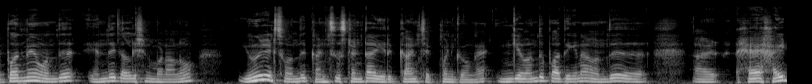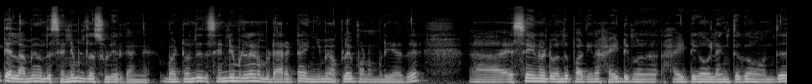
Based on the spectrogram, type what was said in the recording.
எப்போதுமே வந்து எந்த கலெக்ஷன் பண்ணாலும் யூனிட்ஸ் வந்து கன்சிஸ்டண்ட்டாக இருக்கான்னு செக் பண்ணிக்கோங்க. இங்கே வந்து பார்த்தீங்கன்னா வந்து ஹே ஹைட் எல்லாமே வந்து சென்டிமீட்டரில் சொல்லியிருக்காங்க. பட் வந்து இது சென்டிமீட்டரில் நம்ம டேரெக்டாக எங்கேயுமே அப்ளை பண்ண முடியாது. எஸ்ஐ யூனிட் வந்து பார்த்திங்கன்னா ஹைட்டுக்கு வந்து ஹைட்டுக்கோ லென்த்துக்கோ வந்து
